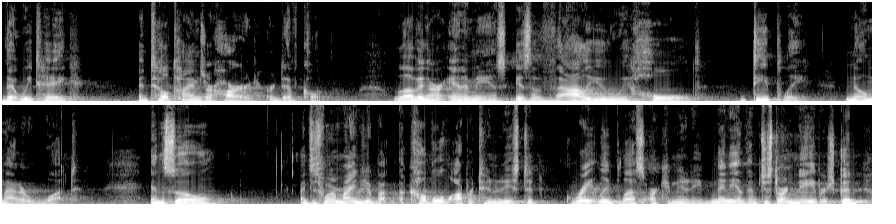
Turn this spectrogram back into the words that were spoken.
that we take until times are hard or difficult. Loving our enemies is a value we hold deeply, no matter what. And so I just want to remind you about a couple of opportunities to greatly bless our community, many of them, just our neighbors, good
